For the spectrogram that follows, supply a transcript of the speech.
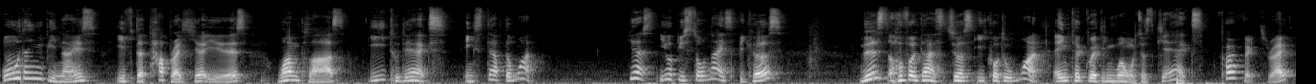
Wouldn't it be nice if the top right here is 1 plus e to the x instead of the 1? Yes, it would be so nice because this over that is just equal to 1. And integrating 1 will just get x. Perfect, right?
